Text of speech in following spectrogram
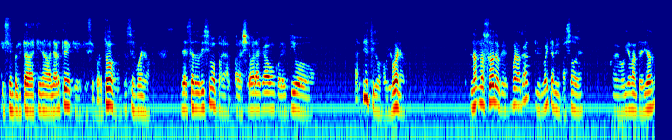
que siempre estaba destinado al arte, que, se cortó. Entonces, bueno, debe ser durísimo para, para llevar a cabo un colectivo artístico, porque bueno, no, no solo que, bueno, acá en Uruguay también pasó, ¿eh? con el gobierno anterior,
